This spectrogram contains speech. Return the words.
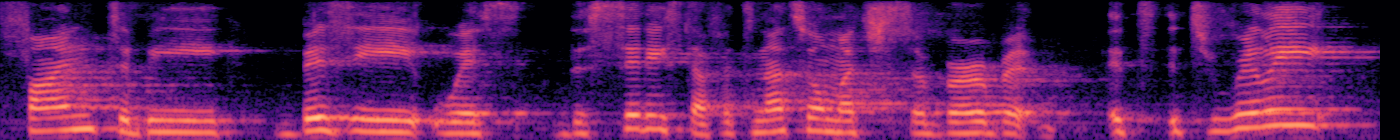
fun to be busy with the city stuff. It's not so much suburban. It's it's really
